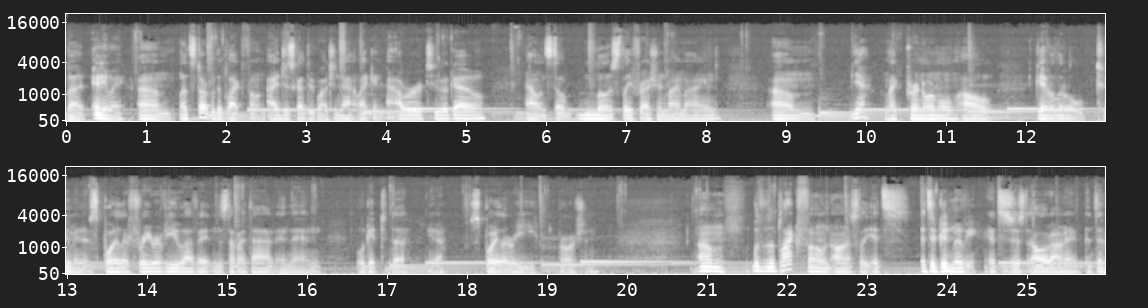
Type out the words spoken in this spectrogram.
But anyway, um, let's start with the Black Phone. I just got through watching that like an hour or two ago. That one's still mostly fresh in my mind. Um, yeah, like per normal, I'll give a little two minute spoiler free review of it and stuff like that, and then we'll get to the, you know, spoilery portion. Um, with the Black Phone, honestly, it's it's a good movie. It's just all around it. It's a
